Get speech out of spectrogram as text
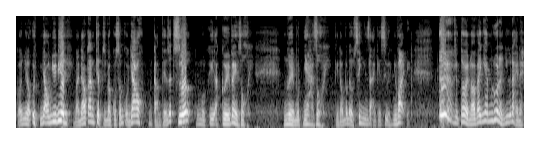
Có như là ịch nhau như điên và đeo can thiệp gì vào cuộc sống của nhau. Cảm thấy rất sướng. Nhưng một khi đã cưới về rồi, người một nhà rồi, thì nó bắt đầu sinh ra cái sự việc như vậy. Thì tôi phải nói với anh em luôn là như thế này này.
